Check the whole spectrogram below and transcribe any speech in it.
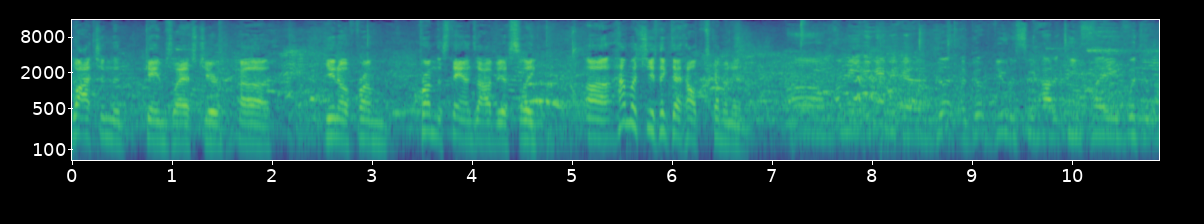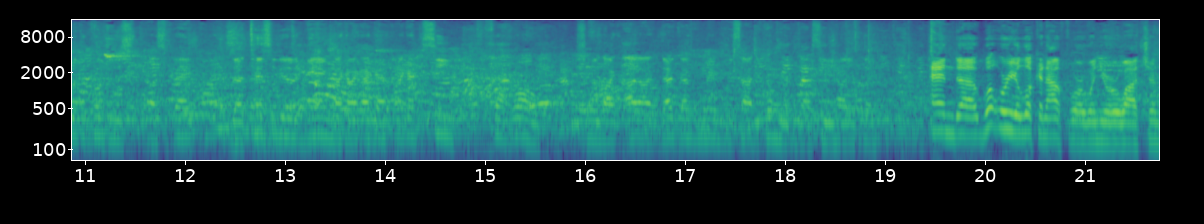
watching the games last year, uh, you know, from from the stands, obviously. Uh, how much do you think that helps coming in? Um, I mean, it gave me a good a good view to see how the team played with the with the coaching uh, spec, the intensity of the game. Like I, I got I got to see front row, so like I, that that's made me decide to come here because I see how you play. And uh, what were you looking out for when you were watching?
